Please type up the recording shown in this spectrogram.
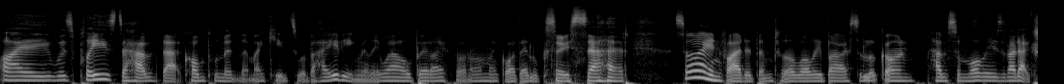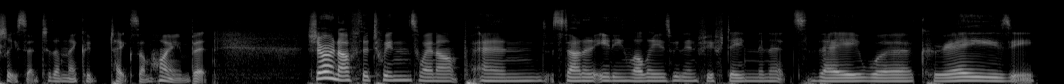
I was pleased to have that compliment that my kids were behaving really well, but I thought, oh my God, they look so sad. So I invited them to the lolly bar. I said, look, go and have some lollies. And I'd actually said to them they could take some home. But sure enough, the twins went up and started eating lollies within 15 minutes. They were crazy.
